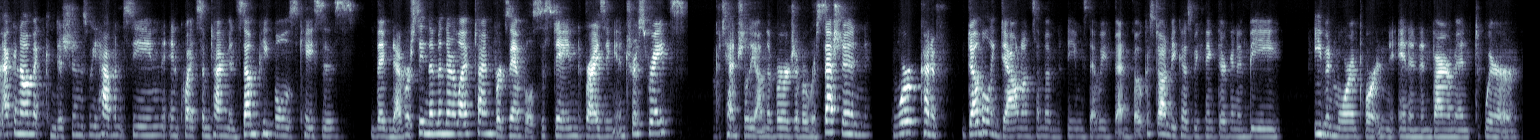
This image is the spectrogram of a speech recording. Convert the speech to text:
economic conditions we haven't seen in quite some time. In some people's cases, they've never seen them in their lifetime. For example, sustained rising interest rates, potentially on the verge of a recession. We're kind of doubling down on some of the themes that we've been focused on because we think they're going to be even more important in an environment where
